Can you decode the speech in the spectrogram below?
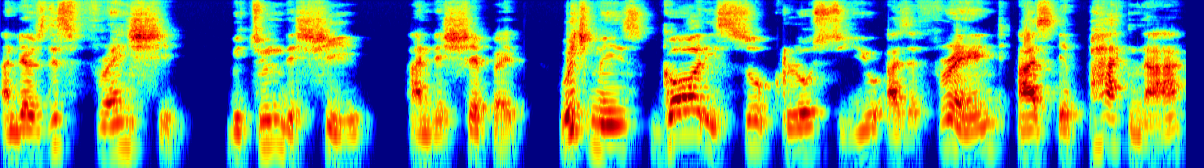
and there's this friendship between the sheep and the shepherd, which means God is so close to you as a friend, as a partner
